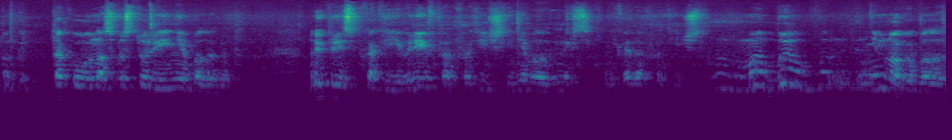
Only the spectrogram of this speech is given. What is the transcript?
Ну, такого у нас в истории не было, говорит. Ну и, в принципе, как и евреев фактически не было в Мексике никогда фактически. Ну, был, немного было.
